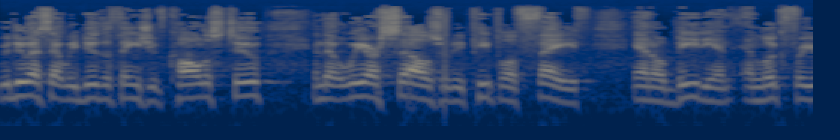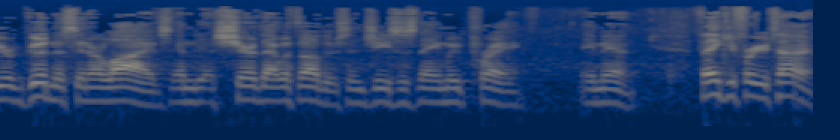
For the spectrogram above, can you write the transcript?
We do ask that we do the things you've called us to, and that we ourselves would be people of faith and obedient and look for your goodness in our lives and share that with others. In Jesus' name we pray. Amen. Thank you for your time.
